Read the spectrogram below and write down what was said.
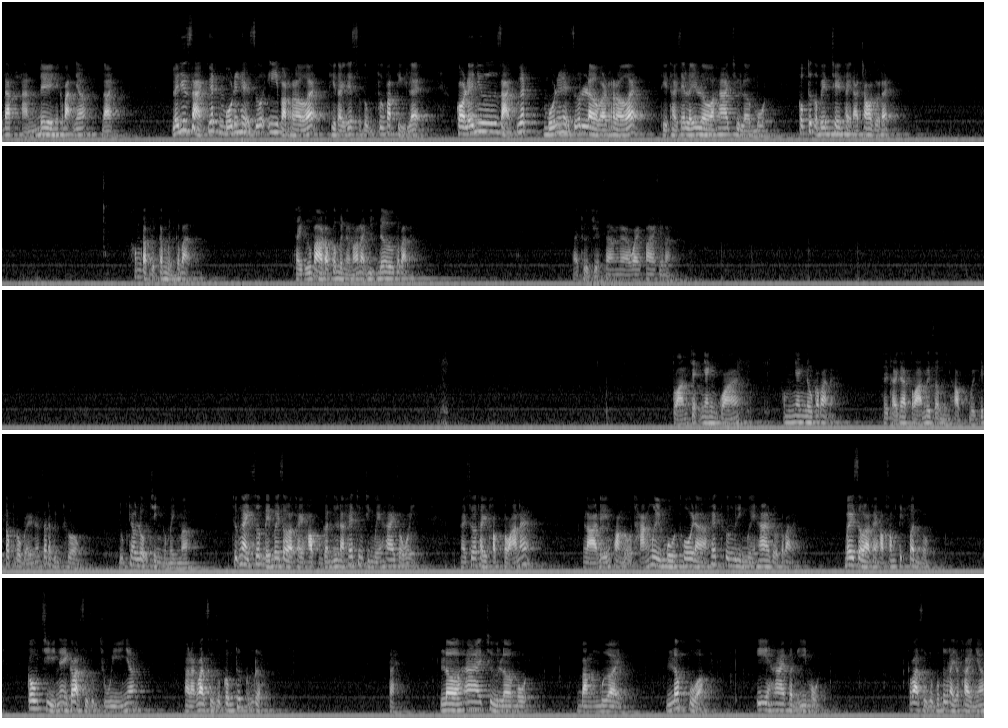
Đáp án D nha các bạn nhé. Đây. Nếu như giải quyết mối liên hệ giữa Y và R ấy, thì thầy sẽ sử dụng phương pháp tỷ lệ. Còn nếu như giải quyết mối liên hệ giữa L và R ấy thì thầy sẽ lấy L2 trừ L1 công thức ở bên trên thầy đã cho rồi đấy. Không đọc được comment các bạn. Thầy cứ vào đọc comment là nó lại bị đơ các bạn hãy thử chuyển sang à, wifi xem nào. Toán chạy nhanh quá không nhanh đâu các bạn ạ. Thầy thấy là toán bây giờ mình học với cái tốc độ đấy nó rất là bình thường, đúng theo lộ trình của mình mà. Chứ ngày trước đến bây giờ là thầy học gần như là hết chương trình 12 rồi. Ngày xưa thầy học toán ấy là đến khoảng độ tháng 11 thôi là hết chương trình 12 rồi các bạn ạ. Bây giờ là thầy học xong tích phân rồi. Câu 9 này các bạn sử dụng chú ý nhá. Hoặc là các bạn sử dụng công thức cũng được. Đây L2 trừ L1 bằng 10 log của y2 phần y1 các bạn sử dụng công thức này cho thầy nhé.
